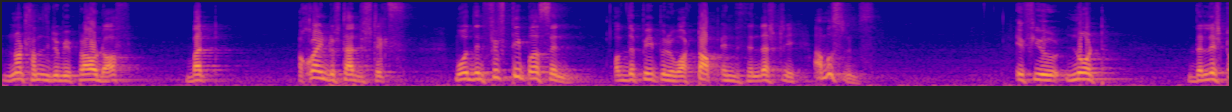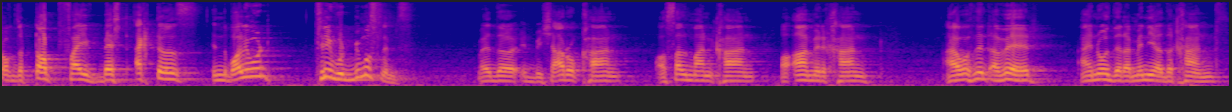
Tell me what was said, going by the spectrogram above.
not something to be proud of, but according to statistics, more than 50% of the people who are top in this industry are Muslims. If you note the list of the top five best actors in the Bollywood, three would be Muslims, whether it be Shah Rukh Khan or Salman Khan or Aamir Khan. I wasn't aware, I know there are many other Khans.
